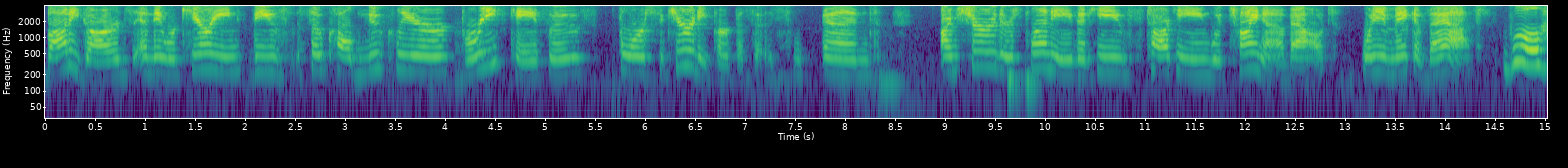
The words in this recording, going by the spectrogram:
bodyguards and they were carrying these so-called nuclear briefcases for security purposes. And I'm sure there's plenty that he's talking with China about. What do you make of that? Well,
